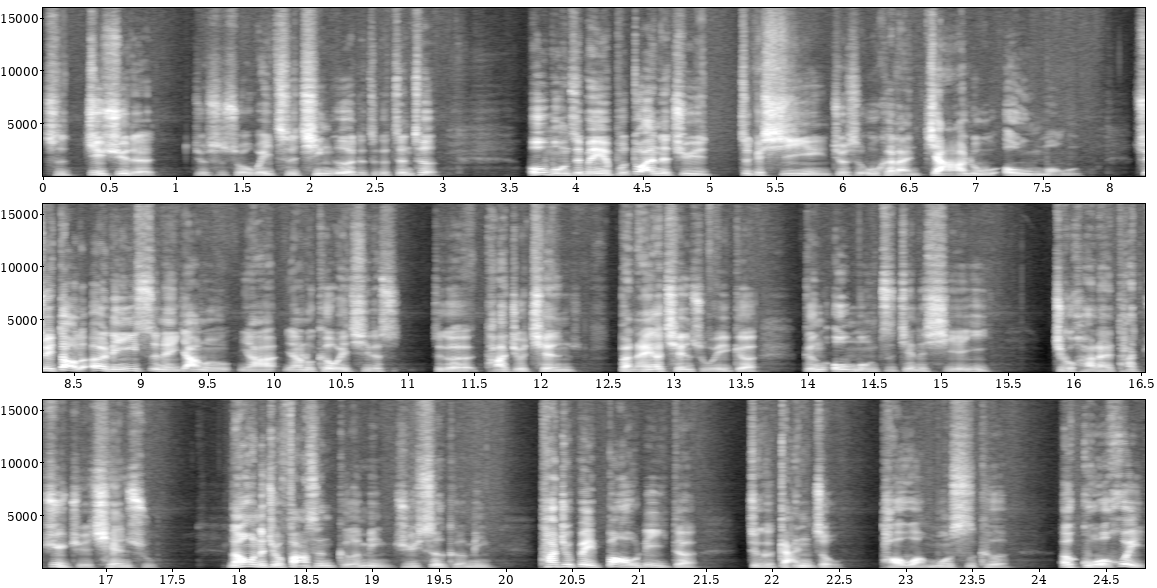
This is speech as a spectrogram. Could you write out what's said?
是继续的，就是说维持亲俄的这个政策。欧盟这边也不断的去这个吸引，就是乌克兰加入欧盟。所以到了二零一四年，亚努亚亚努科维奇的这个他就签本来要签署一个跟欧盟之间的协议，结果后来他拒绝签署。然后呢，就发生革命，橘色革命，他就被暴力的这个赶走，逃往莫斯科。而国会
